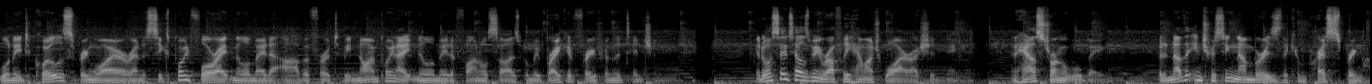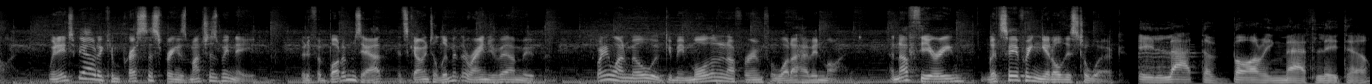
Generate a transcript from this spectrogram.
we'll need to coil the spring wire around a 6.48mm arbor for it to be 9.8mm final size when we break it free from the tension. It also tells me roughly how much wire I should need, and how strong it will be. But another interesting number is the compressed spring height. We need to be able to compress the spring as much as we need, but if it bottoms out, it's going to limit the range of our movement. 21 mil will give me more than enough room for what I have in mind. Enough theory, let's see if we can get all this to work. A lot of boring math later.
